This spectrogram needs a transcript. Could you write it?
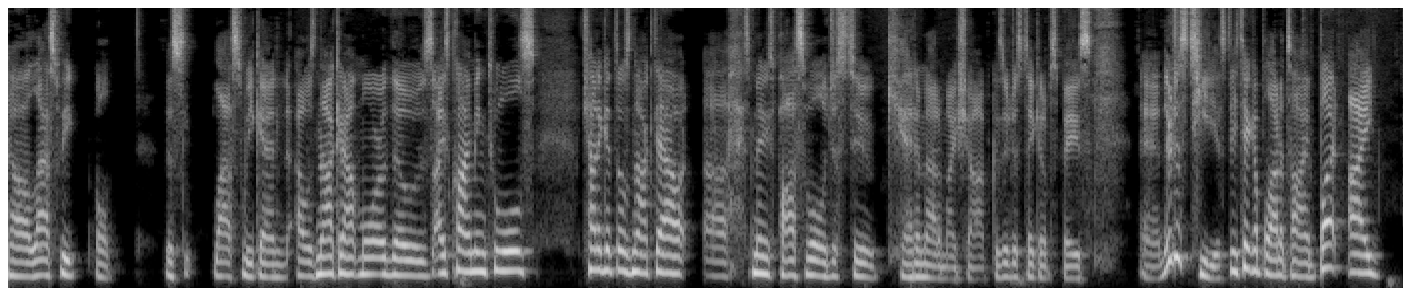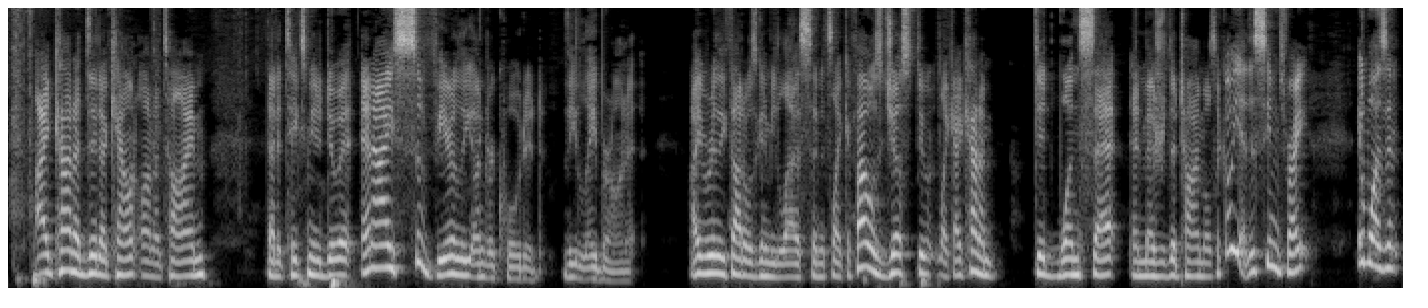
Uh, last week, well, this last weekend, I was knocking out more of those ice climbing tools trying to get those knocked out uh, as many as possible just to get them out of my shop because they're just taking up space and they're just tedious. They take up a lot of time. But I, I kind of did a count on a time that it takes me to do it, and I severely underquoted the labor on it. I really thought it was going to be less, and it's like if I was just doing like I kind of did one set and measured the time, I was like, oh yeah, this seems right. It wasn't.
